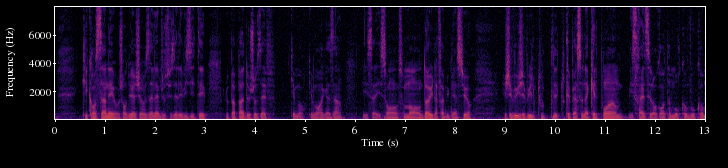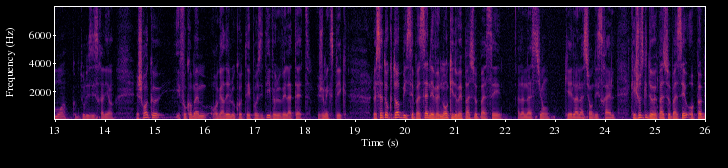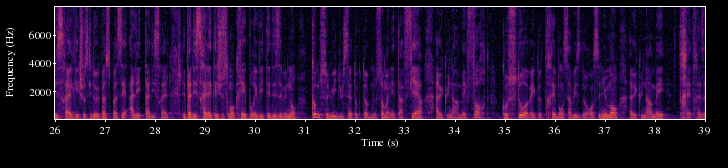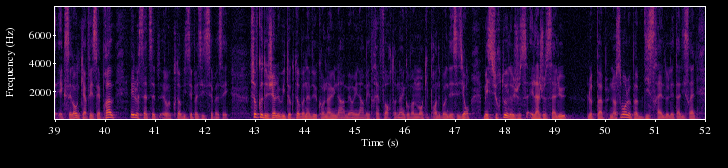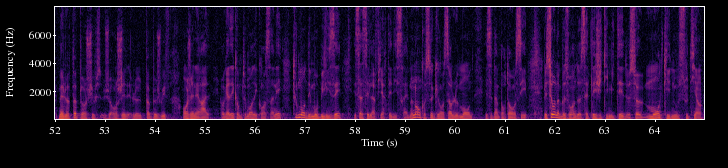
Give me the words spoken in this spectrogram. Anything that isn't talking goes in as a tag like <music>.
qui est concerné aujourd'hui à Jérusalem. Je suis allé visiter le papa de Joseph, qui est mort, qui est mort à Gaza. Et ça, ils sont, en deuil, la famille bien sûr. J'ai vu, j'ai vu toutes les, toutes les personnes à quel point Israël c'est leur grand amour, comme vous, comme moi, comme tous les Israéliens. Et je crois qu'il faut quand même regarder le côté positif et lever la tête. Je m'explique. Le 7 octobre, il s'est passé un événement qui ne devait pas se passer à la nation qui est la nation d'Israël. Quelque chose qui ne devait pas se passer au peuple d'Israël, quelque chose qui ne devait pas se passer à l'État d'Israël. L'État d'Israël a été justement créé pour éviter des événements comme celui du 7 octobre. Nous sommes un État fier, avec une armée forte, costaud, avec de très bons services de renseignement, avec une armée très très excellente qui a fait ses preuves. Et le 7 octobre, il s'est passé ce qui s'est passé. Sauf que déjà le 8 octobre, on a vu qu'on a une armée, une armée très forte, on a un gouvernement qui prend des bonnes décisions, mais surtout, et là je salue le peuple, non seulement le peuple d'Israël, de l'État d'Israël, mais le peuple, en juif, le peuple juif en général. Regardez comme tout le monde est concerné, tout le monde est mobilisé, et ça c'est la fierté d'Israël. Maintenant, ce qui concerne le monde, et c'est important aussi. Bien sûr, on a besoin de cette légitimité, de ce monde qui nous soutient.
